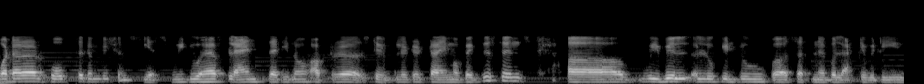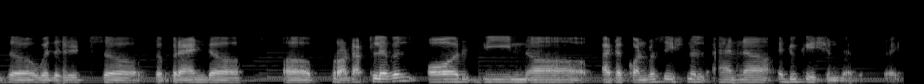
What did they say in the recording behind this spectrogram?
what are our hopes and ambitions yes we do have plans that you know after a stipulated time of existence uh, we will look into uh, sustainable activities uh, whether it's uh, the brand product level or being at a conversational and education level right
